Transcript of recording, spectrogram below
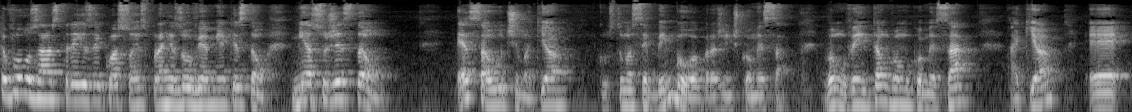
Eu vou usar as três equações para resolver a minha questão. Minha sugestão, essa última aqui, ó, costuma ser bem boa para a gente começar. Vamos ver então, vamos começar aqui, ó, é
